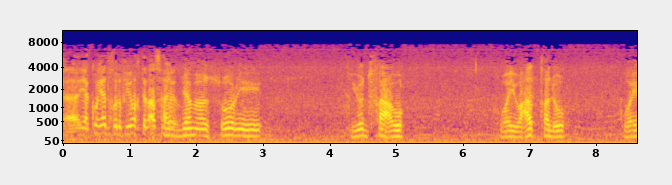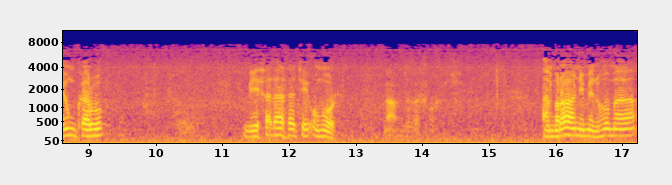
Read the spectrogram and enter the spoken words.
آه، يكون يدخل في وقت العصر الجمع السوري يدفع ويعطل وينكر بثلاثة أمور. نعم أمران منهما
